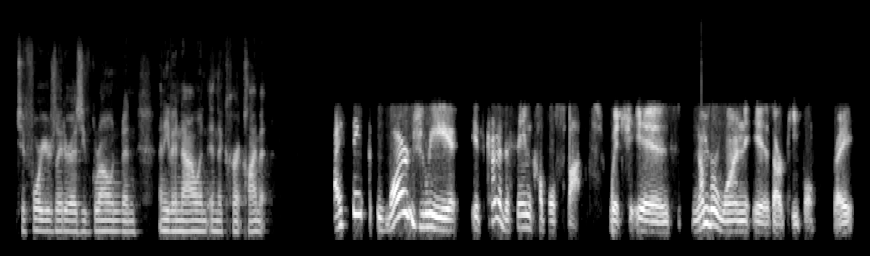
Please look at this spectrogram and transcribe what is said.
to four years later as you've grown and and even now in, in the current climate? I think largely it's kind of the same couple spots, which is number one is our people, right?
